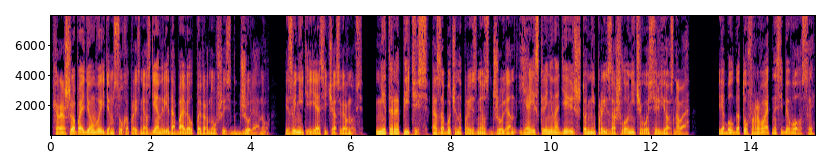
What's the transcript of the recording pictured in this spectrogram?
«Хорошо, пойдем выйдем», — сухо произнес Генри и добавил, повернувшись к Джулиану. «Извините, я сейчас вернусь». «Не торопитесь», — озабоченно произнес Джулиан. «Я искренне надеюсь, что не произошло ничего серьезного». Я был готов рвать на себе волосы.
